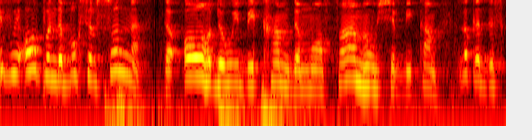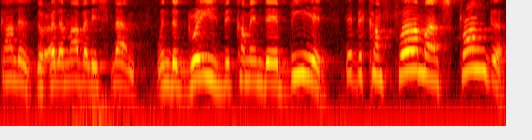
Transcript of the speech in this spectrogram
If we open the books of Sunnah, the older we become, the more firmer we should become. Look at the scholars, the ulama of Islam. When the grays become in their beard, they become firmer and stronger.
